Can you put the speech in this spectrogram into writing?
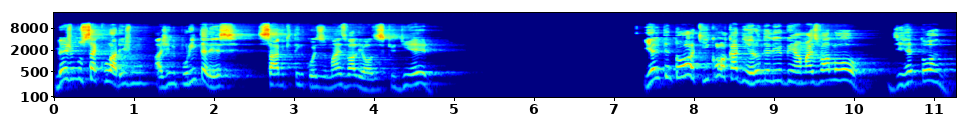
Mesmo no secularismo, agindo por interesse, sabe que tem coisas mais valiosas que o dinheiro. E ele tentou aqui colocar dinheiro onde ele ia ganhar mais valor de retorno.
